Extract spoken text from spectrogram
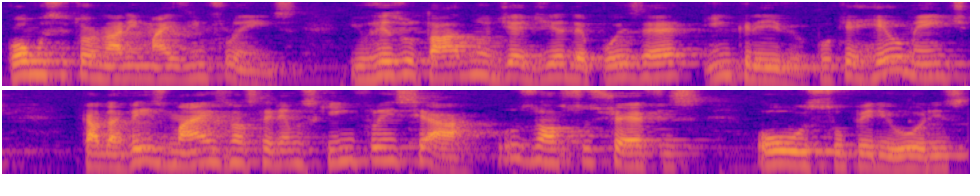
como se tornarem mais influentes. E o resultado no dia a dia depois é incrível, porque realmente, cada vez mais nós teremos que influenciar os nossos chefes ou os superiores,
